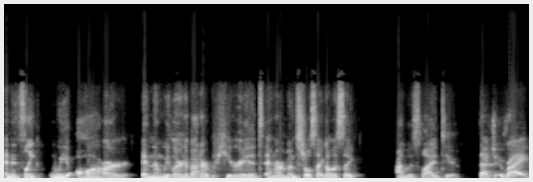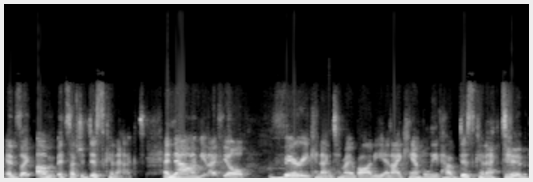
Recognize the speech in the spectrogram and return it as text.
And it's like we are, and then we learn about our periods and our menstrual cycle. It's like, I was lied to. such right and it's like um it's such a disconnect and now i mean i feel very connected to my body and i can't believe how disconnected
